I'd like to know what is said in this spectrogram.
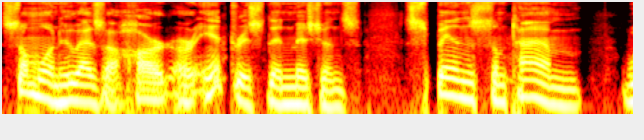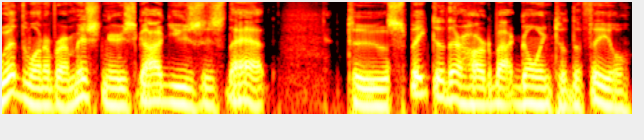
someone who has a heart or interest in missions spends some time with one of our missionaries, God uses that to speak to their heart about going to the field.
